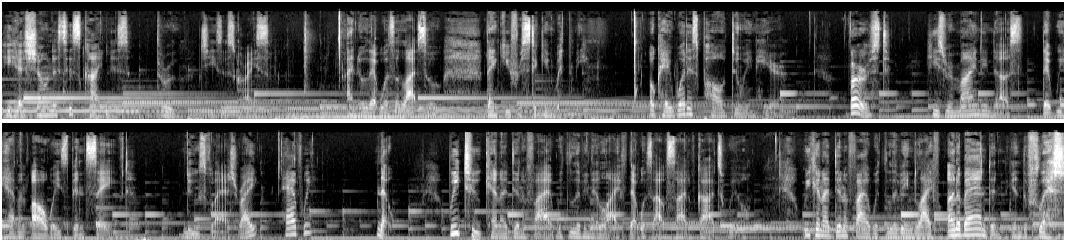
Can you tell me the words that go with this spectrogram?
He has shown us his kindness through Jesus Christ. I know that was a lot, so thank you for sticking with me. Okay, what is Paul doing here? First, he's reminding us that we haven't always been saved. Newsflash, right? Have we? No. We too can identify with living a life that was outside of God's will. We can identify with living life unabandoned in the flesh,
